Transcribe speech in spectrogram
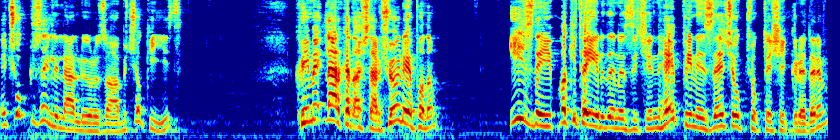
E çok güzel ilerliyoruz abi çok iyiyiz. Kıymetli arkadaşlar şöyle yapalım. İzleyip vakit ayırdığınız için hepinize çok çok teşekkür ederim.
